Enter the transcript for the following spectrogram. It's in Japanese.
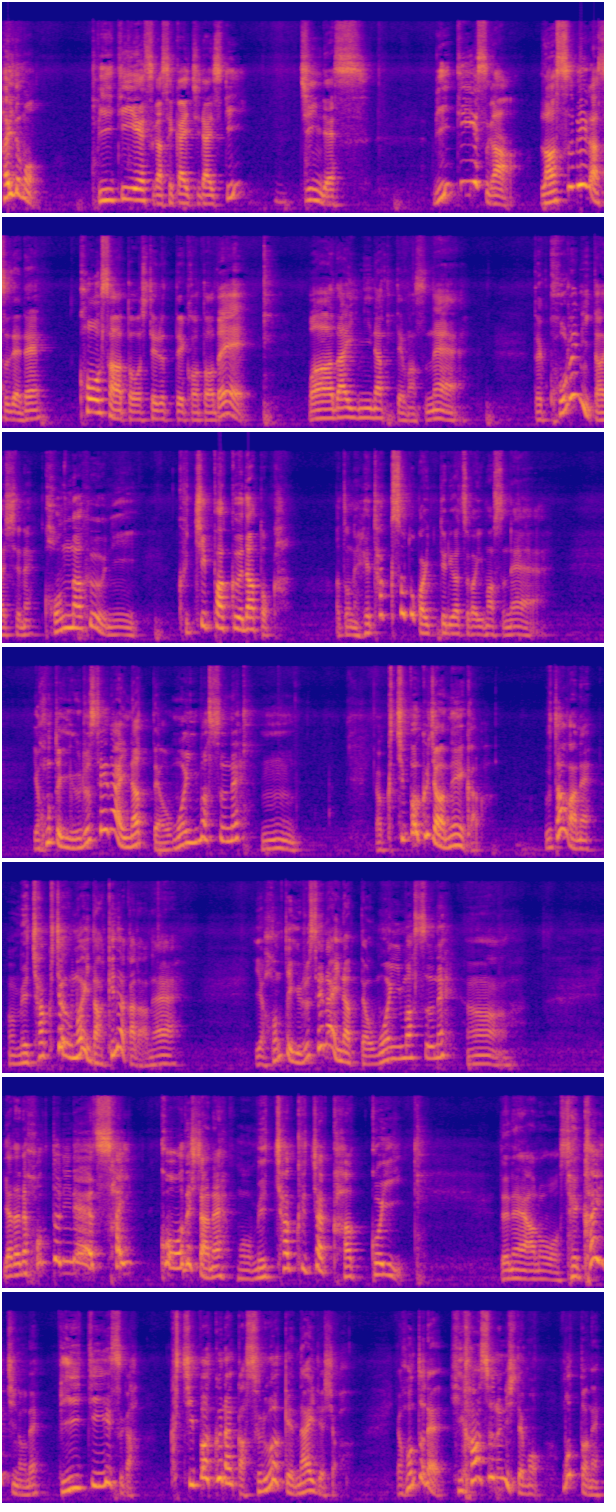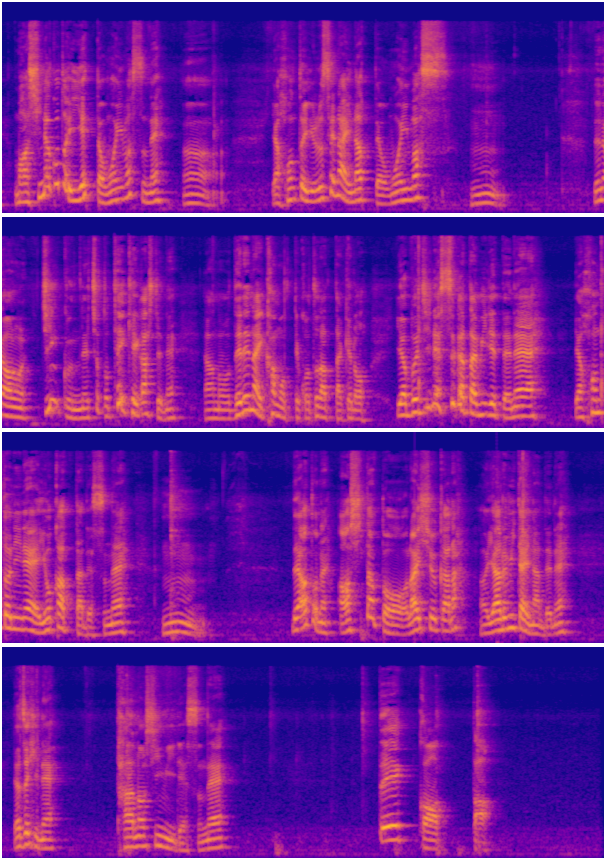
はいどうも。BTS が世界一大好きジンです。BTS がラスベガスでねコンサートをしてるってことで話題になってますね。でこれに対してねこんな風に口パクだとかあとね下手くそとか言ってるやつがいますね。いやほんと許せないなって思いますね。うん。いや口パクじゃねえから。歌がね、めちゃくちゃうまいだけだからね。いや、ほんと許せないなって思いますね。うん。いや、だね、本当にね、最高でしたね。もうめちゃくちゃかっこいい。でね、あの、世界一のね、BTS が口パクなんかするわけないでしょ。いや、ほんとね、批判するにしても、もっとね、マシなこと言えって思いますね。うん。いや、ほんと許せないなって思います。うん。でね、あの、ジンくんね、ちょっと手怪我してね、あの、出れないかもってことだったけど、いや、無事ね、姿見れてね、いや、本当にね、良かったですね。うん。で、あとね、明日と来週かな、やるみたいなんでね、いや、ぜひね、楽しみですね。ってこと。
